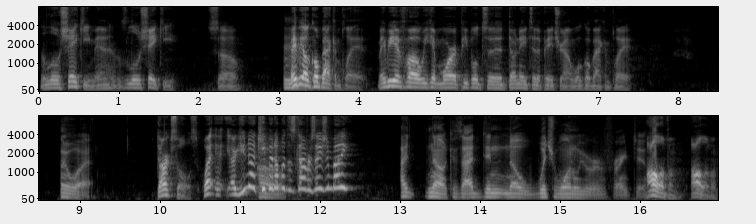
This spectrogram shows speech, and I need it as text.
little shaky, man. It was a little shaky. So maybe Mm. I'll go back and play it. Maybe if uh, we get more people to donate to the Patreon, we'll go back and play it. Wait, what? Dark Souls. What? Are you not keeping Oh. up with this conversation, buddy? I no, because I didn't know which one we were referring to. All of them. All of them.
